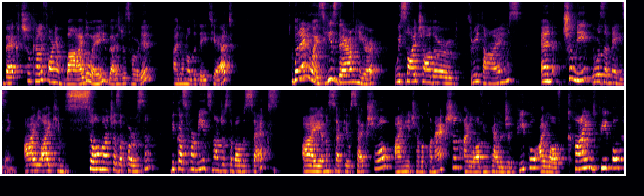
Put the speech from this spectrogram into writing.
back to California. By the way, you guys just heard it. I don't know the date yet. But, anyways, he's there, I'm here. We saw each other three times. And to me, it was amazing. I like him so much as a person because for me, it's not just about the sex. I am a sapiosexual. I need to have a connection. I love intelligent people. I love kind people.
